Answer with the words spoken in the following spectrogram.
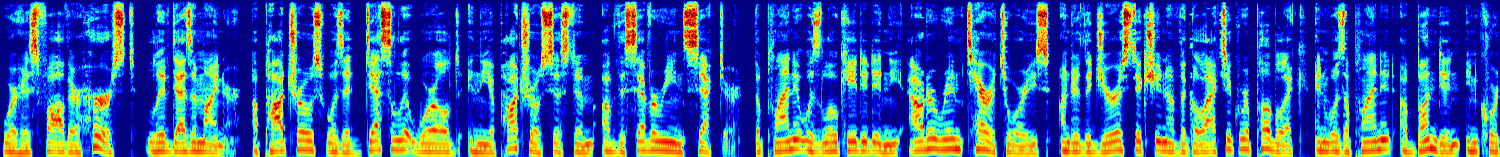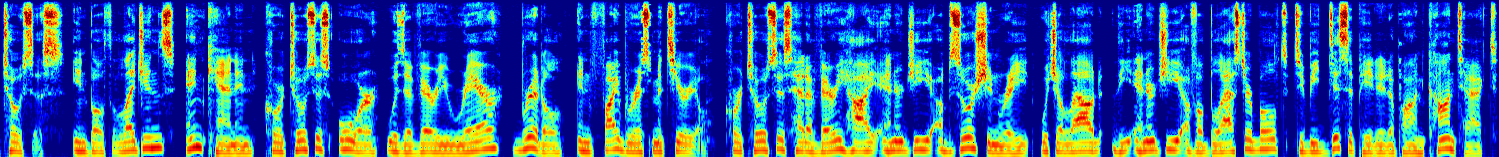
Where his father Hurst lived as a miner. Apatros was a desolate world in the Apatros system of the Severine sector. The planet was located in the Outer Rim territories under the jurisdiction of the Galactic Republic and was a planet abundant in cortosis. In both legends and canon, cortosis ore was a very rare, brittle, and fibrous material. Cortosis had a very high energy absorption rate, which allowed the energy of a blaster bolt to be dissipated upon contact,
